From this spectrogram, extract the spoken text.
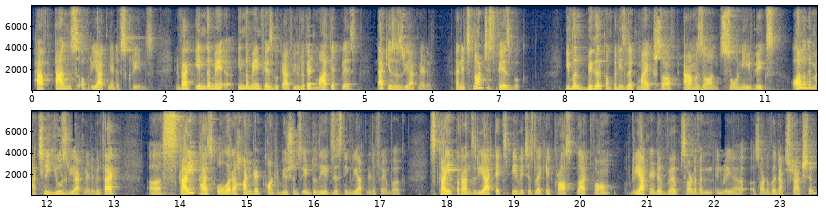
have tons of React Native screens. In fact, in the, in the main Facebook app, if you look at Marketplace, that uses React Native. And it's not just Facebook. Even bigger companies like Microsoft, Amazon, Sony, Wix, all of them actually use React Native. In fact, uh, Skype has over 100 contributions into the existing React Native framework. Skype runs React XP, which is like a cross-platform React Native web sort of an uh, sort of an abstraction,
